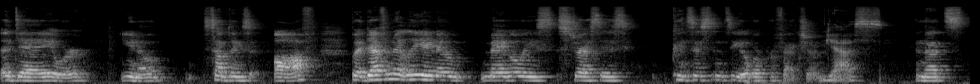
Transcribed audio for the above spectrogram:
a day or you know something's off, but definitely, I know Meg always stresses consistency over perfection. Yes, and that's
